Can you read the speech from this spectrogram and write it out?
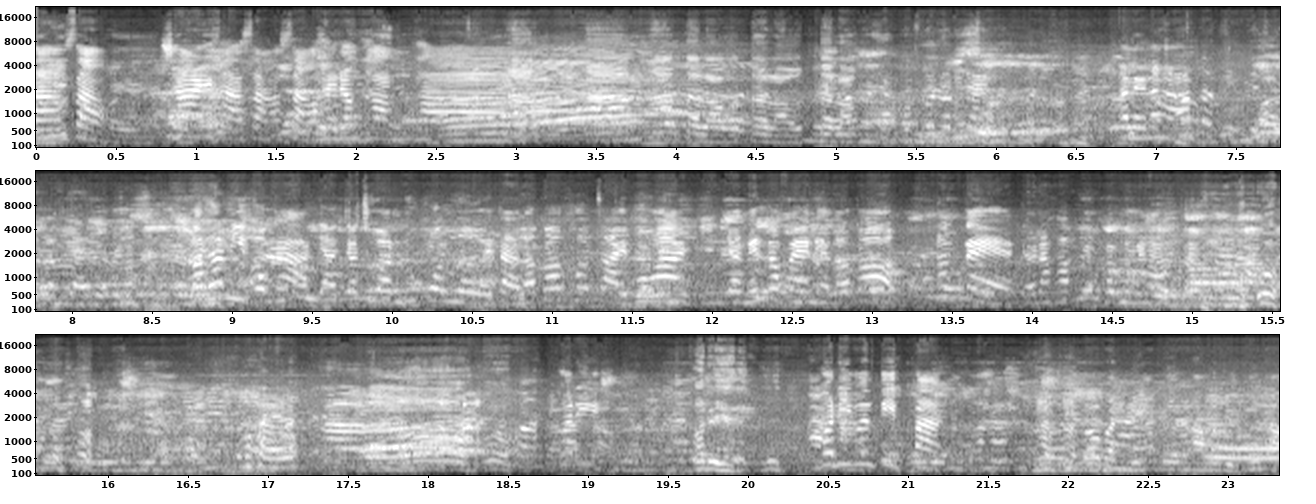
สามสาวใช่ค่ะสามสาวให้ทองคำค่ะอ้ามอ้ามแต่เราแต่เราแต่เราอะไรนะคะ ก็ถ้ามีโอกาสอยากจะชวนทุกคนเลย แต่เราก็เข้าใจเพราะว่าอย่างเน็ตกาแฟเนี่ยเราก็ตั้งแต่เดี๋ยวนะครับเดี๋ยวก็มีนะคะเออพอดีพอดีพอดีมันติดปากหนูอะค่ะก็วันนี้เดินทางมาอยู่ที่เรา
